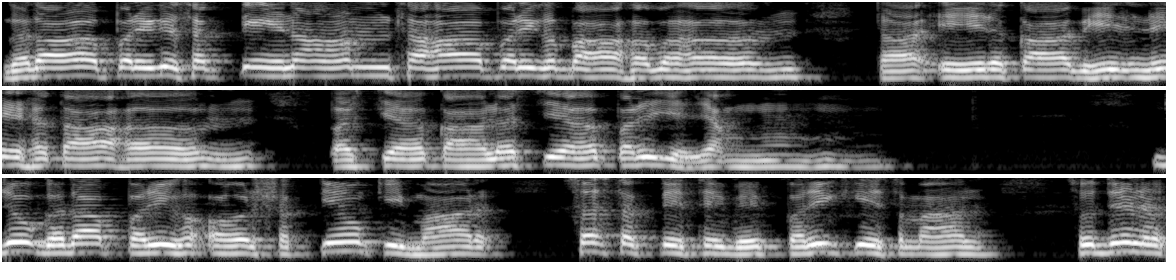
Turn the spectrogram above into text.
गदा परिघ शक्ति नाम सहा परिघ बाहव था एर का भी निर्हता पश्य कालस्य पर्ययम। जो गदा परिघ और शक्तियों की मार सह सकते थे, वे परिघ के समान सुदृढ़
